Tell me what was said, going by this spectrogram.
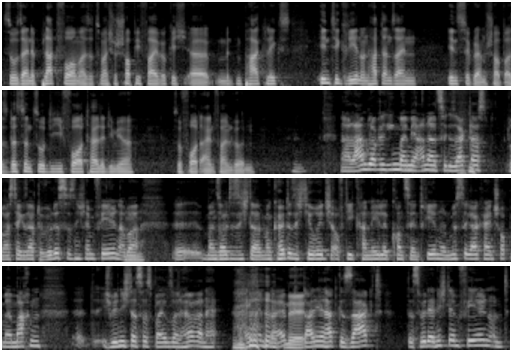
so seine Plattform, also zum Beispiel Shopify, wirklich äh, mit ein paar Klicks integrieren und hat dann seinen Instagram-Shop. Also das sind so die Vorteile, die mir sofort einfallen würden. Eine Alarmglocke ging bei mir an, als du gesagt hast, du hast ja gesagt, du würdest es nicht empfehlen, aber mhm. äh, man sollte sich da, man könnte sich theoretisch auf die Kanäle konzentrieren und müsste gar keinen Shop mehr machen. Äh, ich will nicht, dass das bei unseren Hörern hängen bleibt. nee. Daniel hat gesagt, das würde er nicht empfehlen und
